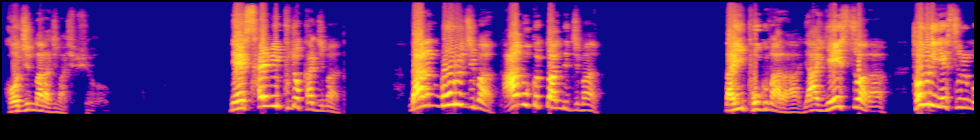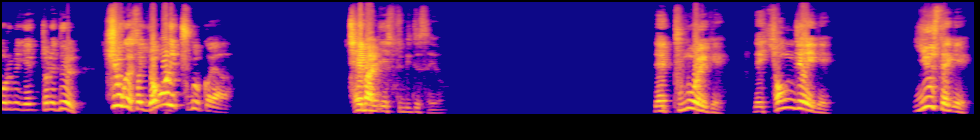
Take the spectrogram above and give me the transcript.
거짓말 하지 마십시오. 내 삶이 부족하지만, 나는 모르지만, 아무것도 안 되지만, 나 이 복음 알아. 야, 예수 알아. 저들이 예수를 모르면 예, 저네들 지옥에서 영원히 죽을 거야. 제발 예수 믿으세요. 내 부모에게, 내 형제에게, 이웃에게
